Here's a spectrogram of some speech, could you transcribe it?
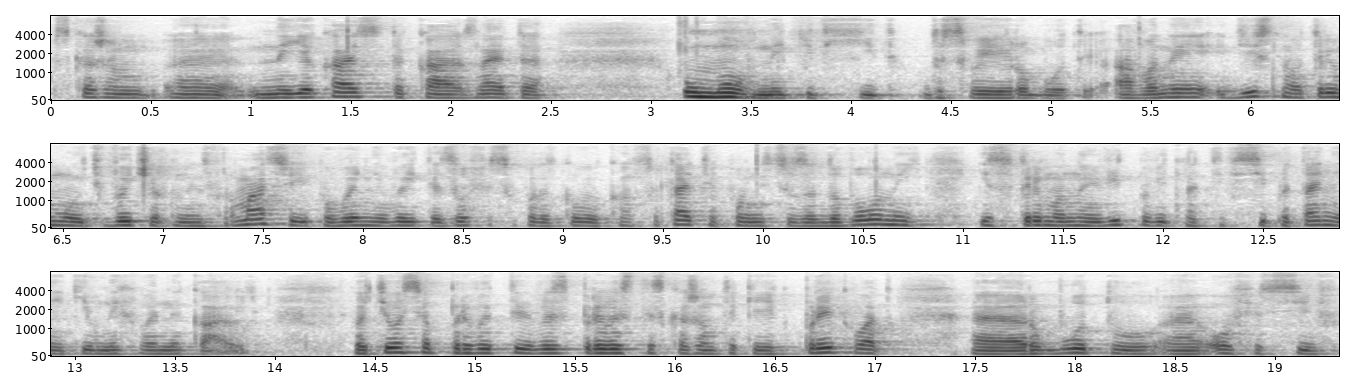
скажімо, не якась така, знаєте, умовний підхід до своєї роботи, а вони дійсно отримують вичерпну інформацію і повинні вийти з офісу податкових консультантів повністю задоволений із отриманою відповідь на ті всі питання, які в них виникають. Хотілося б привести, привести, скажімо таки, як приклад е, роботу е, офісів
